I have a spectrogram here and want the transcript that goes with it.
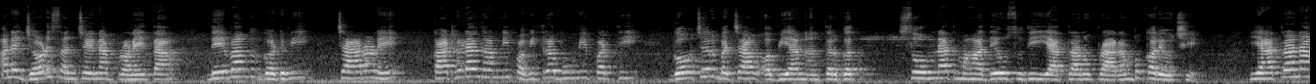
અને જળ સંચયના પ્રણેતા દેવાંગ ગઢવી ચારણે કાઠડા ગામની પવિત્ર ભૂમિ પરથી ગૌચર બચાવ અભિયાન અંતર્ગત સોમનાથ મહાદેવ સુધી યાત્રાનો પ્રારંભ કર્યો છે. યાત્રાના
